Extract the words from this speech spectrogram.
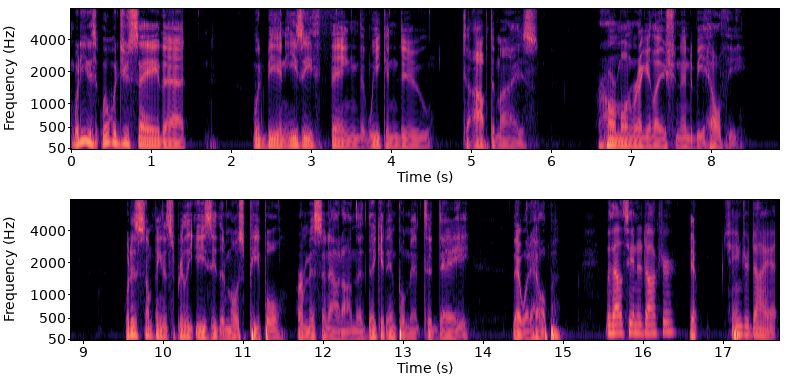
What do you what would you say that would be an easy thing that we can do to optimize our hormone regulation and to be healthy? What is something that's really easy that most people are missing out on that they could implement today that would help? Without seeing a doctor, Yep. change your diet.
